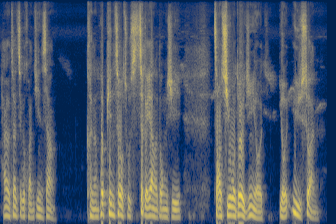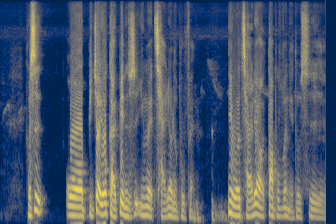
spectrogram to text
还有在这个环境上。可能会拼凑出是这个样的东西，早期我都已经有有预算，可是我比较有改变的是因为材料的部分，因为我的材料大部分也都是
